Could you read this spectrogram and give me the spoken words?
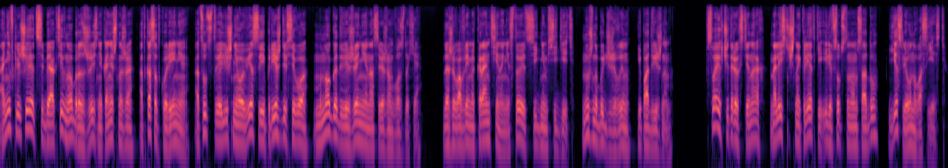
Они включают в себя активный образ жизни, конечно же, отказ от курения, отсутствие лишнего веса и, прежде всего, много движения на свежем воздухе. Даже во время карантина не стоит сиднем сидеть, нужно быть живым и подвижным. В своих четырех стенах, на лестничной клетке или в собственном саду, если он у вас есть.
